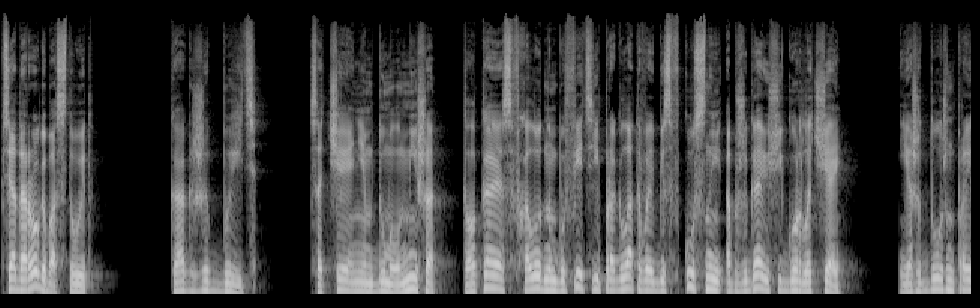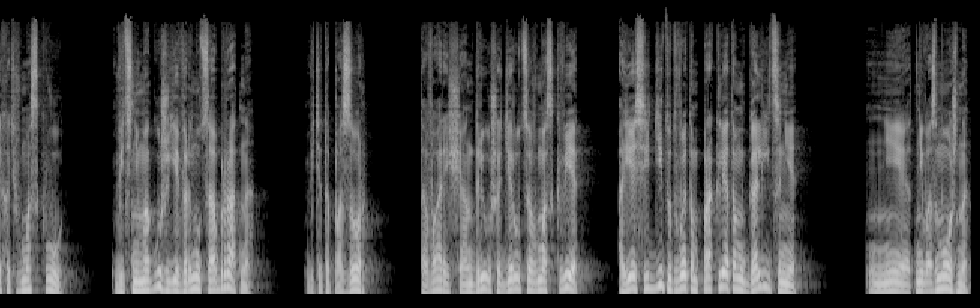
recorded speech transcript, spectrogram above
Вся дорога бастует». «Как же быть?» С отчаянием думал Миша, толкаясь в холодном буфете и проглатывая безвкусный, обжигающий горло чай. Я же должен проехать в Москву. Ведь не могу же я вернуться обратно. Ведь это позор. Товарищи Андрюша дерутся в Москве, а я сиди тут в этом проклятом Голицыне. Нет, невозможно.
